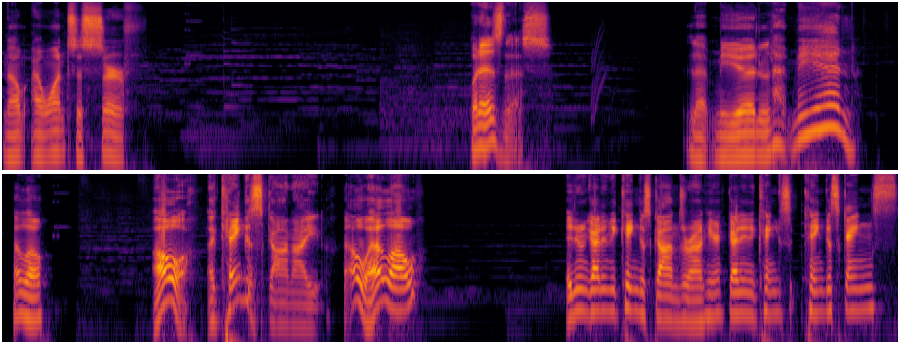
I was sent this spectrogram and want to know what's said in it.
Nope, I want to surf. What is this? Let me in, let me in. Hello. Oh, a Kangaskhanite. Oh, hello. Anyone got any Kangaskhan's around here? Got any Kangas Kangaskhan's?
